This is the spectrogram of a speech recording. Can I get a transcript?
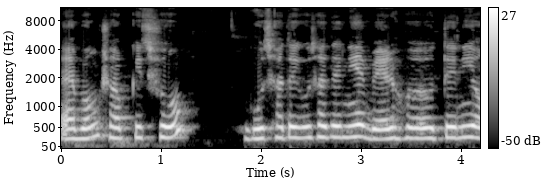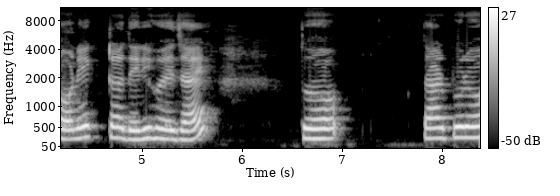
এবং সব কিছু গুছাতে গুছাতে নিয়ে বের হতে নিয়ে অনেকটা দেরি হয়ে যায়। তো তারপরেও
